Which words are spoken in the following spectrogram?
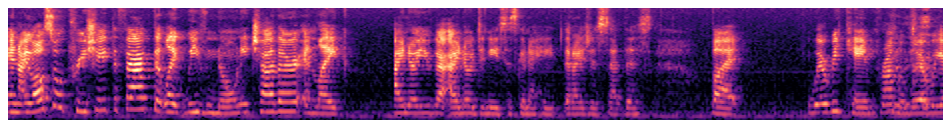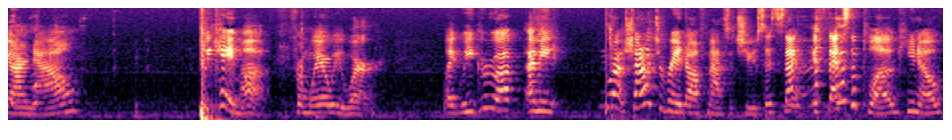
and I also appreciate the fact that like we've known each other and like I know you guys I know Denise is to hate that I just said this, but where we came from and where we are now, we came up from where we were. Like we grew up, I mean, shout out to Randolph, Massachusetts. That if that's the plug, you know.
